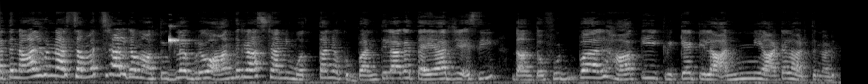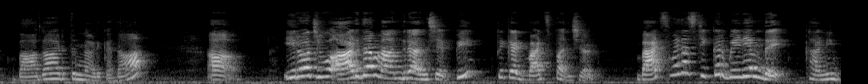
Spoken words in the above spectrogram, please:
గత నాలుగున్నర సంవత్సరాలుగా మా తుగ్లక్ బ్రో ఆంధ్ర రాష్ట్రాన్ని మొత్తాన్ని ఒక బంతిలాగా తయారు చేసి దాంతో ఫుట్బాల్ హాకీ క్రికెట్ ఇలా అన్ని ఆటలు ఆడుతున్నాడు. బాగా ఆడుతున్నాడు కదా? ఆ ఈరోజు ఆడదాం ఆంధ్ర అని చెప్పి క్రికెట్ బ్యాట్స్ పంచాడు. బ్యాట్స్ మీద స్టిక్కర్ బీడియందే కానీ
